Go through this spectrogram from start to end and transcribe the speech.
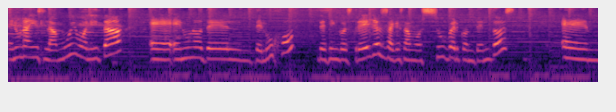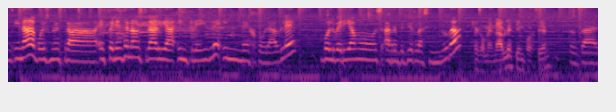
en una isla muy bonita, eh, en un hotel de lujo de cinco estrellas, o sea que estamos súper contentos. y nada, pues nuestra experiencia en Australia increíble, inmejorable volveríamos a repetirla sin duda. Recomendable, 100%. Total.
